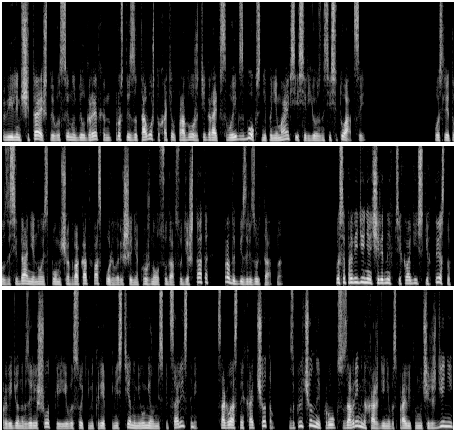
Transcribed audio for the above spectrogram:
Уильям считает, что его сын убил Гретхен просто из-за того, что хотел продолжить играть в свой Xbox, не понимая всей серьезности ситуации. После этого заседания Ной с помощью адвокатов оспорил решение окружного суда в суде штата, правда безрезультатно. После проведения очередных психологических тестов, проведенных за решеткой и высокими крепкими стенами умелыми специалистами, согласно их отчетам, заключенный Крукс за время нахождения в исправительном учреждении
